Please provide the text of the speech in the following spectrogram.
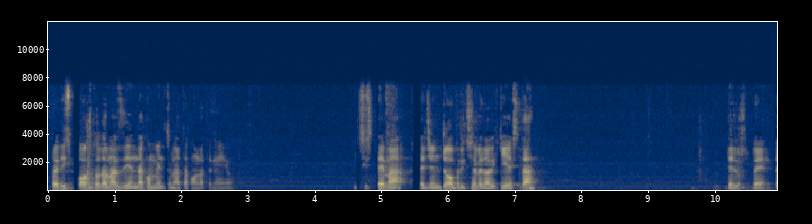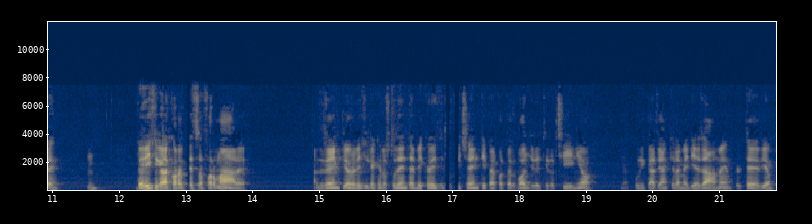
predisposto da un'azienda convenzionata con l'Ateneo. Il sistema Stage and Job riceve la richiesta dello studente, hm? verifica la correttezza formale, ad esempio verifica che lo studente abbia i crediti sufficienti per poter svolgere il tirocinio, in alcuni casi anche la media esame, un criterio,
